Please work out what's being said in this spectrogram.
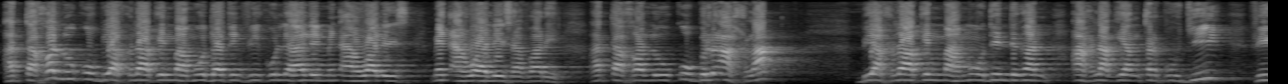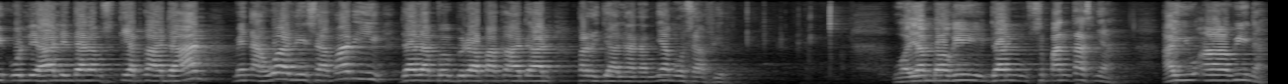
At-takhalluqu bi akhlaqin mahmudatin fi kulli halin min ahwali min ahwali safari. At-takhalluqu berakhlak bi akhlaqin mahmudin dengan akhlak yang terpuji fi kulli halin dalam setiap keadaan min ahwali safari dalam beberapa keadaan perjalanannya musafir wayam bagi dan sepantasnya. Ayu awina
